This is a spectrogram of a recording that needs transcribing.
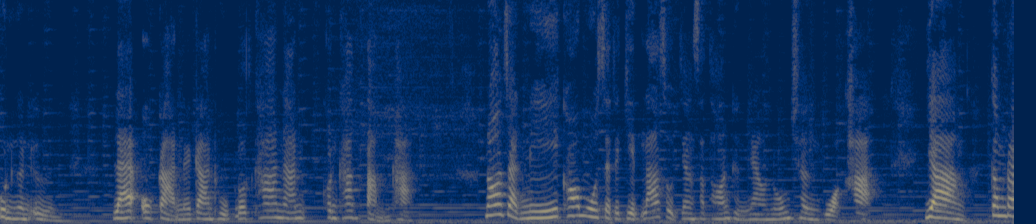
กุลเงินอื่น และโอกาสในการถูกลดค่านั้นค่อนข้างต่ำค่ะ นอกจากนี้ข้อมูลเศรษฐกิจล่าสุดยังสะท้อนถึงแนวโน้มเชิงบวกค่ะ อย่างกำไร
